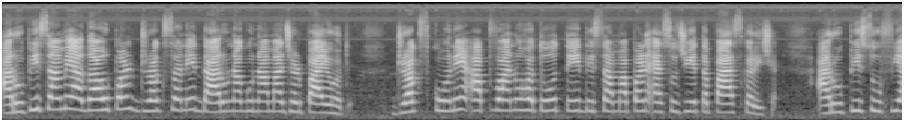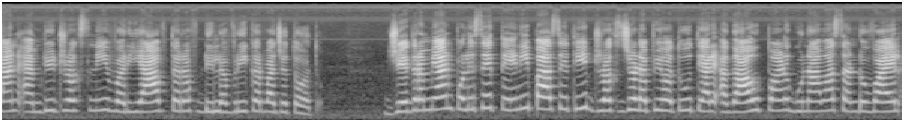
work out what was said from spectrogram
આરોપી સામે અગાઉ પણ ડ્રગ્સ અને દારૂના ગુનામાં ઝડપાયો હતો. ડ્રગ્સ કોને આપવાનો હતો તે દિશામાં પણ એસઓજીએ તપાસ કરી છે. આરોપી સુફિયાન એમડી ડ્રગ્સની વરિયાવ તરફ ડિલિવરી કરવા જતો હતો. જે દરમિયાન પોલીસે તેની પાસેથી ડ્રગ્સ ઝડપ્યું હતું, ત્યારે અગાઉ પણ ગુનામાં સંડોવાયેલ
